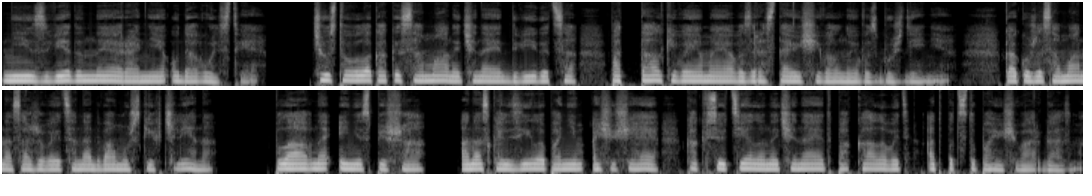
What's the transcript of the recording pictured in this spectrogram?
неизведанное ранее удовольствие. Чувствовала, как и сама начинает двигаться, подталкиваемая возрастающей волной возбуждения. Как уже сама насаживается на два мужских члена. Плавно и не спеша она скользила по ним, ощущая, как все тело начинает покалывать от подступающего оргазма.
